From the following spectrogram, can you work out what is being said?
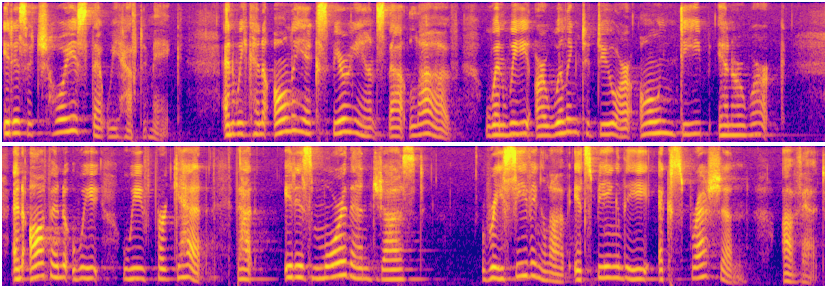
It is a choice that we have to make. And we can only experience that love when we are willing to do our own deep inner work. And often we, we forget that it is more than just receiving love, it's being the expression of it,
